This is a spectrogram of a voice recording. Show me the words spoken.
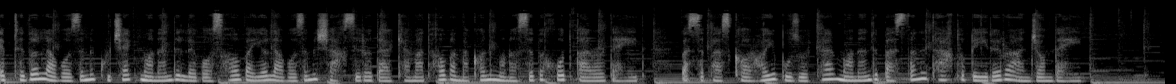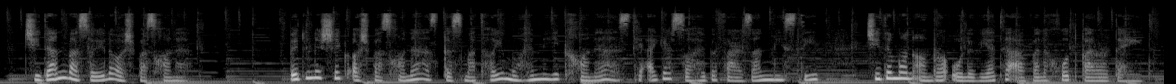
ابتدا لوازم کوچک مانند لباسها و یا لوازم شخصی را در کمدها و مکان مناسب خود قرار دهید و سپس کارهای بزرگتر مانند بستن تخت و غیره را انجام دهید چیدن وسایل آشپزخانه بدون شک آشپزخانه از قسمت‌های مهم یک خانه است که اگر صاحب فرزند نیستید، چیدمان آن را اولویت اول خود قرار دهید.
